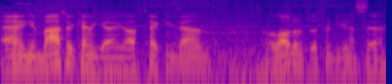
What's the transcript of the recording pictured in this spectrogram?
And Yamato cannon going off, taking down a lot of different units here.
